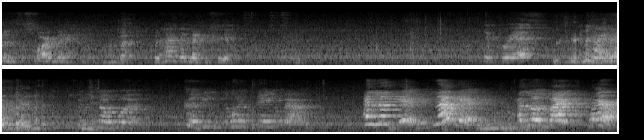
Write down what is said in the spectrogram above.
Pauline, your husband is a smart man. But, but how'd that make you feel? Depressed. But you know what? Couldn't even do anything about it. And look at me, look at me. I look like crap.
